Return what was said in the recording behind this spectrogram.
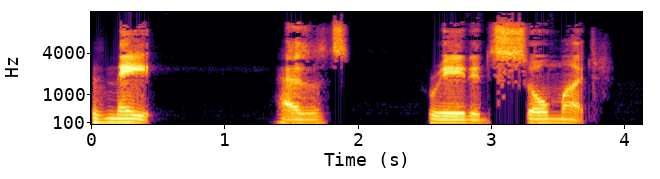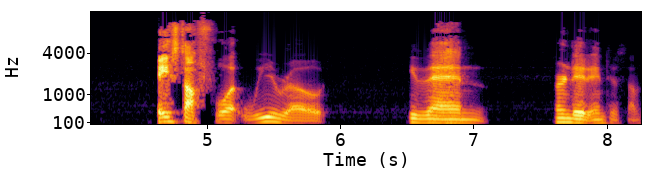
Cuz Nate has created so much based off what we wrote. He then turned it into something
